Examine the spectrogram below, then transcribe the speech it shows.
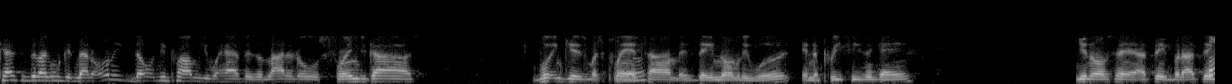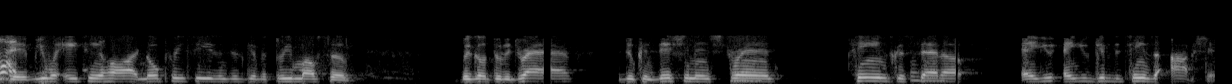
cats would be like, not only the only problem you would have is a lot of those fringe guys wouldn't get as much playing mm-hmm. time as they normally would in the preseason game. You know what I'm saying? I think, but I think but, if you went 18 hard, no preseason, just give us three months of we go through the draft, do conditioning, strength, mm-hmm. teams could mm-hmm. set up, and you and you give the teams an option.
